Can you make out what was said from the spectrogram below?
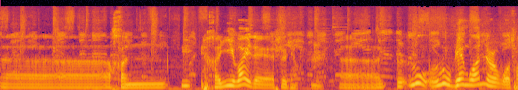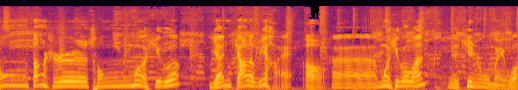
呃很意很意外的事情。嗯，呃，入入边关的时候，我从当时从墨西哥沿加勒比海哦，呃，墨西哥湾那进入美国，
